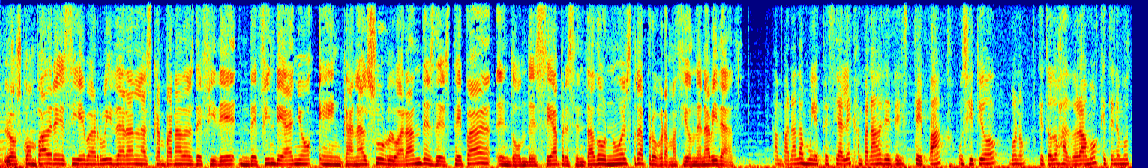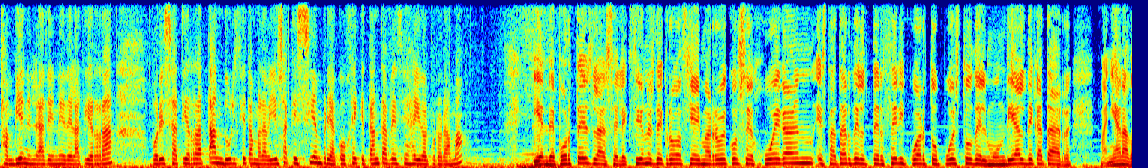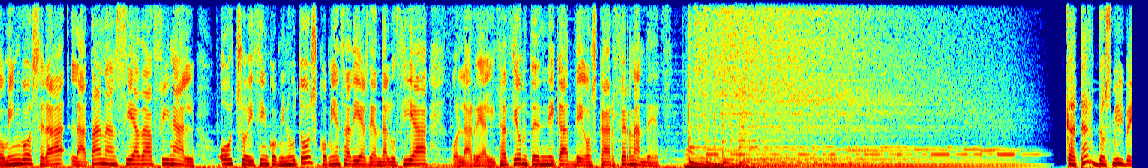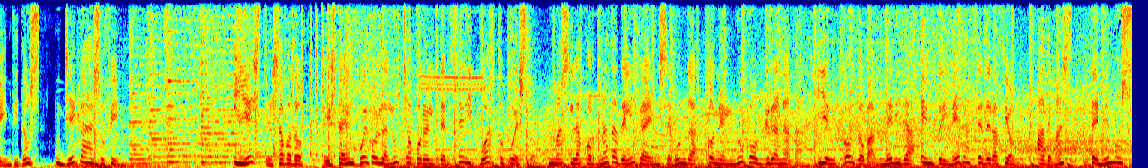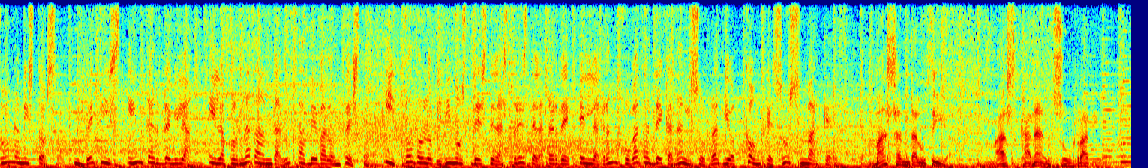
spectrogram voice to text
Los compadres y Eva Ruiz darán las campanadas de, de, fin de año en Canal Sur. Lo harán desde Estepa, en donde se ha presentado nuestra programación de Navidad. Campanadas muy especiales, campanadas desde Estepa, un sitio bueno, que todos adoramos, que tenemos también en el ADN de la tierra, por esa tierra tan dulce, tan maravillosa que siempre acoge, que tantas veces ha ido al programa. Y en deportes, las selecciones de Croacia y Marruecos se juegan esta tarde el tercer y cuarto puesto del Mundial de Qatar. Mañana domingo será la tan ansiada final. 8 y 5 minutos comienza Días de Andalucía con la realización técnica de Óscar Fernández. Qatar 2022 llega a su fin. Y este sábado está en juego la lucha por el tercer y cuarto puesto, más la jornada de liga en segunda con el Lugo Granada y el Córdoba Mérida en primera federación. Además, tenemos un amistoso, Betis Inter de Milán y la jornada andaluza de baloncesto. Y todo lo vivimos desde las 3 de la tarde en la gran jugada de Canal Sur Radio con Jesús Márquez. Más Andalucía, más Canal Sur Radio.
